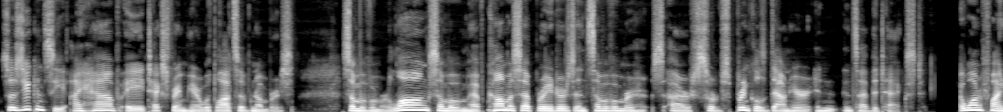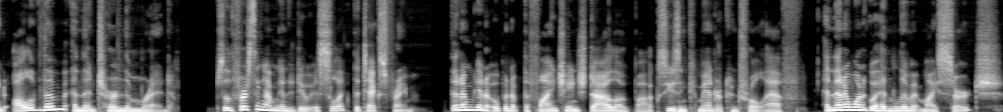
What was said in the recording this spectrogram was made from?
So as you can see, I have a text frame here with lots of numbers. Some of them are long, some of them have comma separators, and some of them are, are sort of sprinkles down here in, inside the text. I want to find all of them and then turn them red. So the first thing I'm going to do is select the text frame. Then I'm going to open up the Find Change dialog box using Command or Control F. And then I want to go ahead and limit my search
